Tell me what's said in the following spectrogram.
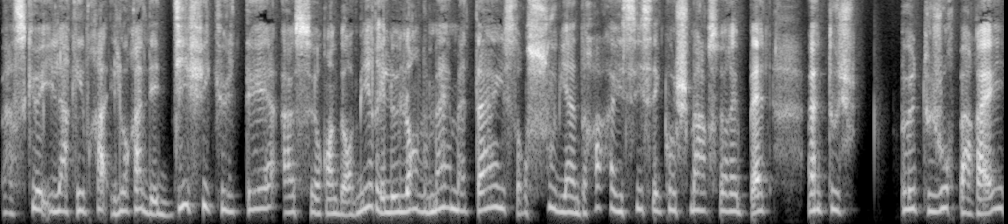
parce qu'il arrivera, il aura des difficultés à se rendormir et le lendemain matin, il s'en souviendra. Et si ces cauchemars se répètent un toujours pareil,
